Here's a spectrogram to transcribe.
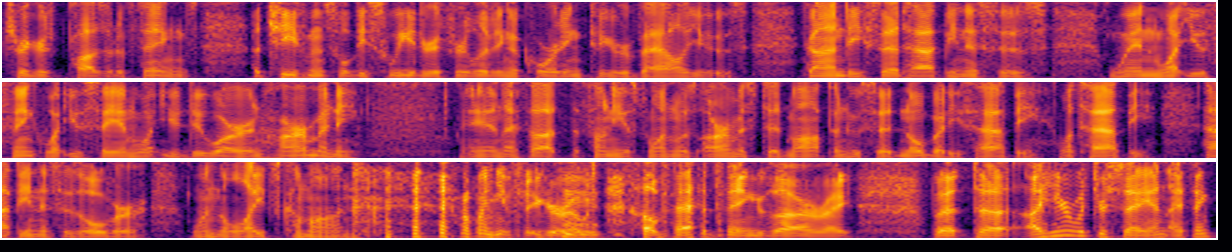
triggers positive things. Achievements will be sweeter if you're living according to your values. Gandhi said, "Happiness is when what you think, what you say, and what you do are in harmony." And I thought the funniest one was Armistead Maupin, who said, Nobody's happy. What's happy? Happiness is over when the lights come on, when you figure out how bad things are, right? But uh, I hear what you're saying. I think,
